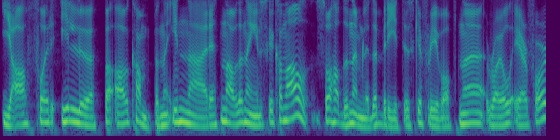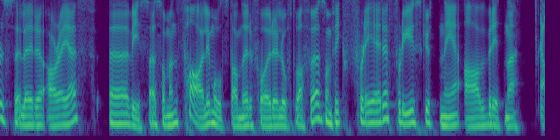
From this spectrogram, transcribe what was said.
Ja, for i løpet av kampene i nærheten av Den engelske kanal, så hadde nemlig det britiske flyvåpenet Royal Air Force, eller RAF, eh, vist seg som en farlig motstander for Luftwaffe, som fikk flere fly skutt ned av britene. Ja,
